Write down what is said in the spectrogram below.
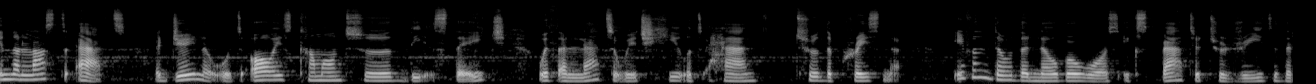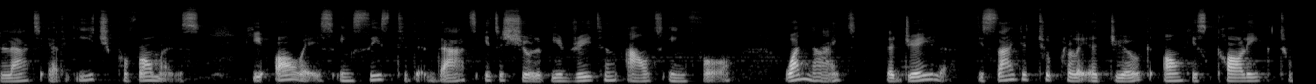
In the last act, a jailer would always come onto the stage with a letter which he would hand to the prisoner. Even though the noble was expected to read the letter at each performance, he always insisted that it should be written out in full. One night, the jailer decided to play a joke on his colleague to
